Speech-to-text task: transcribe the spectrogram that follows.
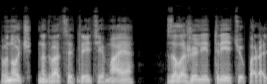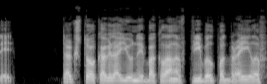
В ночь на 23 мая заложили третью параллель. Так что, когда юный Бакланов прибыл под Браилов,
